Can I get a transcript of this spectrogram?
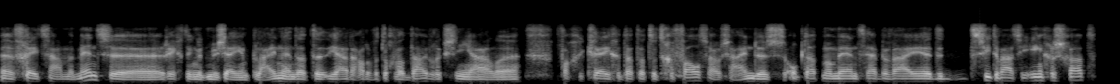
vreedzame mensen richting het museumplein? En dat, ja, daar hadden we toch wel duidelijk signalen van gekregen dat dat het geval zou zijn. Dus op dat moment hebben wij de situatie ingeschat.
